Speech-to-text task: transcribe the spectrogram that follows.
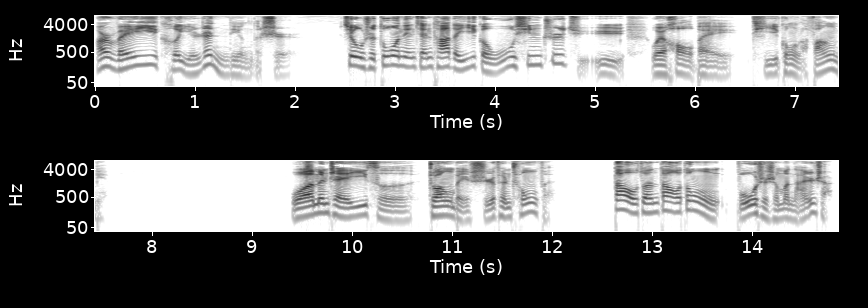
而唯一可以认定的是。就是多年前他的一个无心之举，为后辈提供了方便。我们这一次装备十分充分，盗钻盗洞不是什么难事儿。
